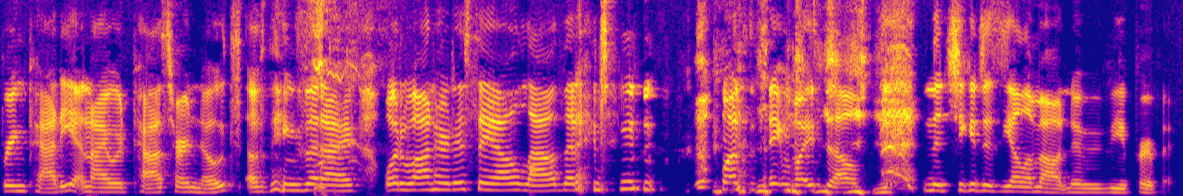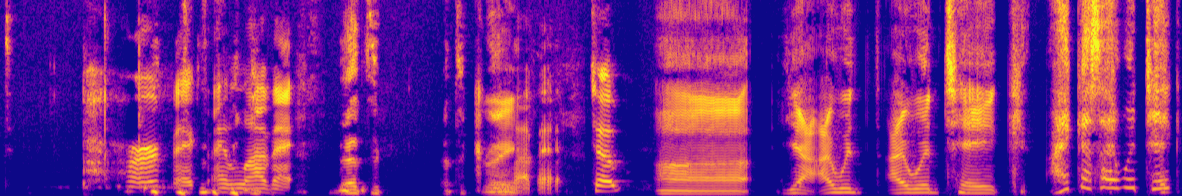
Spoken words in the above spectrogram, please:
bring Patty and I would pass her notes of things that I would want her to say out loud that I didn't want to say myself. And then she could just yell them out and it would be perfect. Perfect. I love it. that's that's great. I love it. Tobe? Uh, yeah, I would, I would take. I guess I would take.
